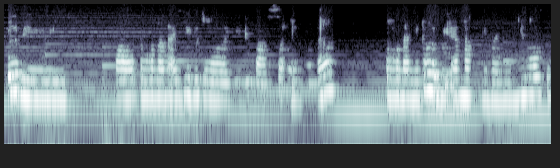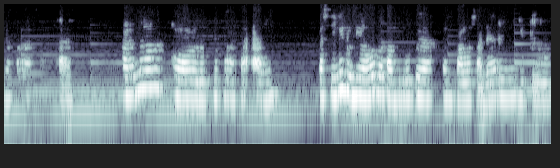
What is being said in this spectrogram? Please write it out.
Gue lebih mau temenan aja gitu loh lagi di fase di mana temenan itu lebih enak dibandingin lo punya perasaan. Karena kalau lo udah punya perasaan pastinya dunia lo bakal berubah dan kalau sadari gitu.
